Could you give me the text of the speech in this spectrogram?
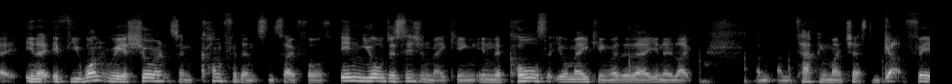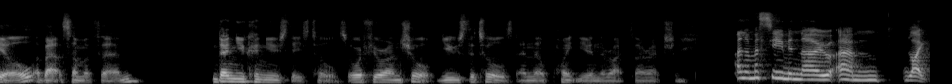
uh, you know, if you want reassurance and confidence and so forth in your decision making, in the calls that you're making, whether they're, you know, like I'm, I'm tapping my chest, gut feel about some of them, then you can use these tools. Or if you're unsure, use the tools and they'll point you in the right direction. And I'm assuming though, um, like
